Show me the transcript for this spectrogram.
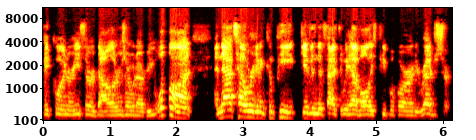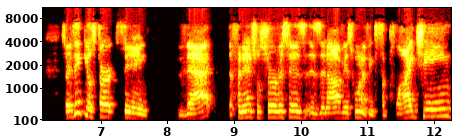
Bitcoin or Ether or dollars or whatever you want. And that's how we're going to compete, given the fact that we have all these people who are already registered. So I think you'll start seeing that. The financial services is an obvious one. I think supply chain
